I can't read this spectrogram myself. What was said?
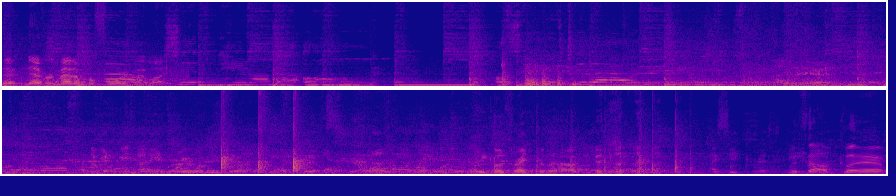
Ne- never met him before in my life. Sitting here on my own. I'll see you till I Oh, he goes right for the hug. I see Chris. What's up, Cliff?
